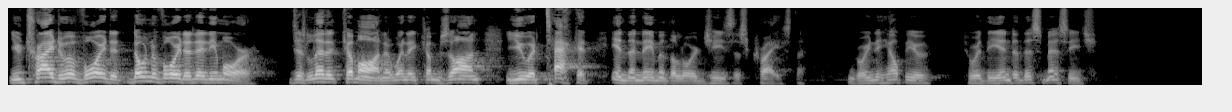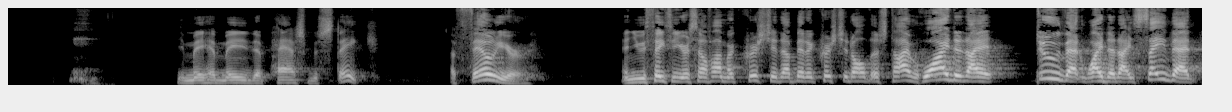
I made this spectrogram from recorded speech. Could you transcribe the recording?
You try to avoid it. Don't avoid it anymore. Just let it come on. And when it comes on, you attack it in the name of the Lord Jesus Christ. I'm going to help you toward the end of this message. You may have made a past mistake, a failure. And you think to yourself, I'm a Christian. I've been a Christian all this time. Why did I do that? Why did I say that?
